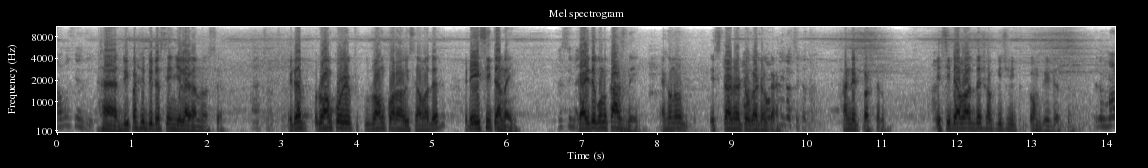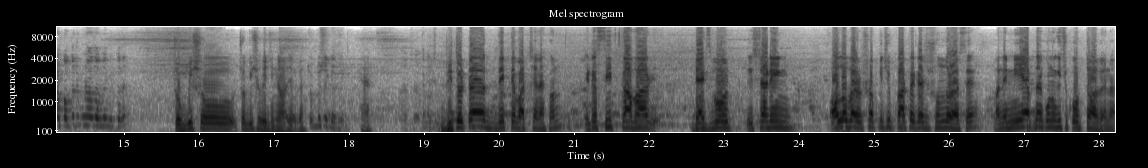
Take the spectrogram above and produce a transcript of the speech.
ডাবল সিএনজি হ্যাঁ দুই পাশে দুইটা সিএনজি লাগানো আছে। আচ্ছা আচ্ছা। এটা রং করে রং করা হয়েছে আমাদের। এটা এসিটা নাই। গাড়িতে কোনো কাজ নেই। এখনও স্টার্ট হয় টোকা টোকা এটাতে। হান্ড্রেড পার্সেন্ট এসিটা বাদে সব কিছুই কমপ্লিট আছে। মাল কতটুকু নেওয়া যাবে ভিতরে? চব্বিশশো চব্বিশশো কেজি নেওয়া যাবে। হ্যাঁ। আচ্ছা ভিতরটা দেখতে পাচ্ছেন এখন। এটা seat cover dashboard steering all over সব কিছু পারফেক্ট আছে সুন্দর আছে। মানে নিয়ে আপনার কোনো কিছু করতে হবে না।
